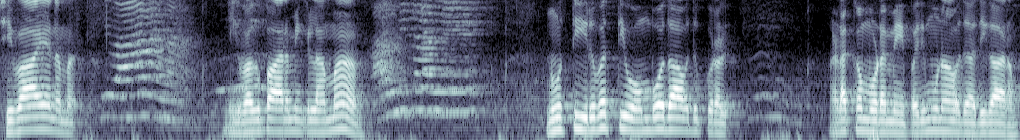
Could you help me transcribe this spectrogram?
சிவாய நம. இன்றைக்கி வகுப்பு ஆரம்பிக்கலாமா? நூற்றி இருபத்தி ஒம்போதாவது குரல். அடக்கமுடைமை பதிமூணாவது அதிகாரம்.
